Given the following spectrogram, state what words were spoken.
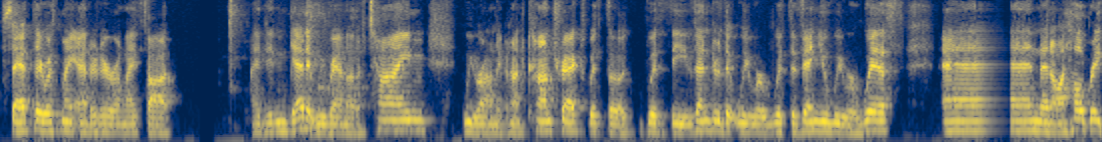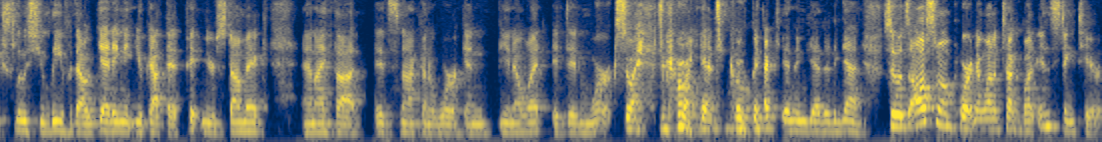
Sat there with my editor and I thought, I didn't get it. We ran out of time. We were on a contract with the with the vendor that we were with the venue we were with, and, and then all hell breaks loose. You leave without getting it. You got that pit in your stomach, and I thought it's not going to work. And you know what? It didn't work. So I had to go. I had to go back in and get it again. So it's also important. I want to talk about instinct here.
